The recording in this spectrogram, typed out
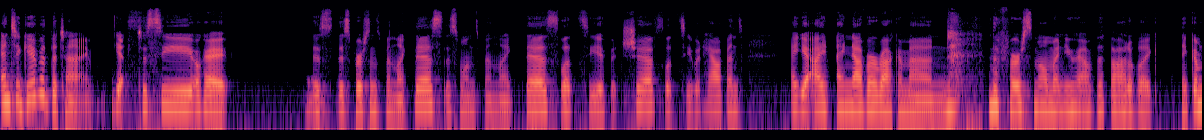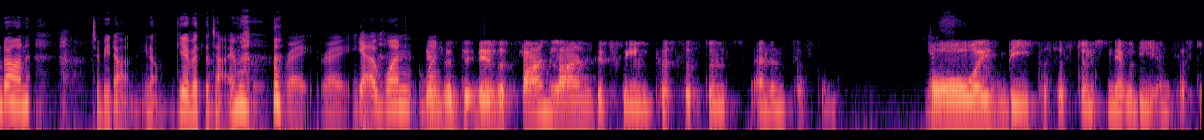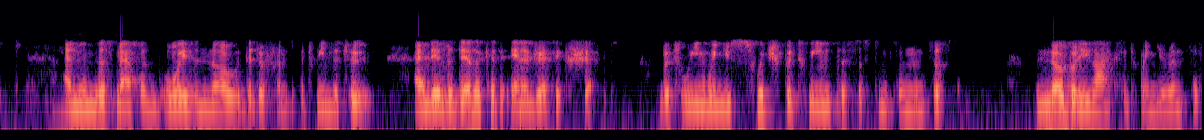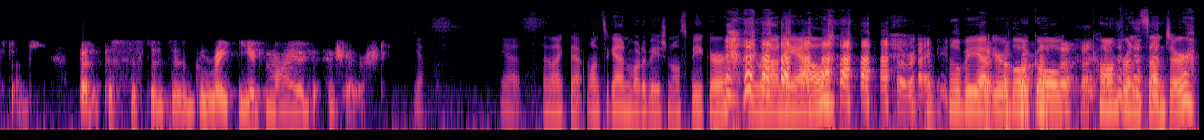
And to give it the time. Yes. To see, okay, this this person's been like this, this one's been like this. Let's see if it shifts. Let's see what happens. I, yeah, I, I never recommend the first moment you have the thought of like, think I'm done, to be done. You know, give it the time. right, right. Yeah, one one. There's a, there's a fine line between persistence and insistence. yes. Always be persistent, never be insistent. And in this matter, always know the difference between the two. And there's a delicate energetic shift between when you switch between persistence and insistence. Nobody likes it when you're insistent, but persistence is greatly admired and cherished. Yes. Yes. I like that. Once again, motivational speaker, Eran Eyal. right. He'll be at your local conference center.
